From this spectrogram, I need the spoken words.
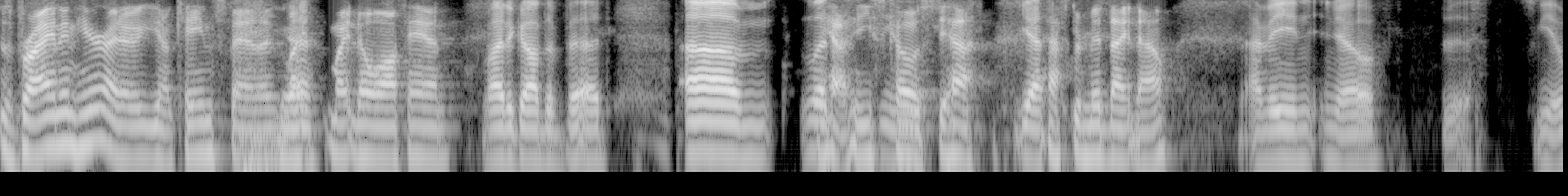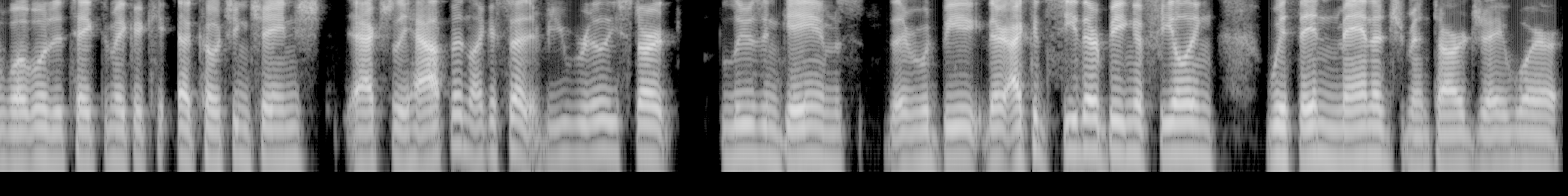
Is Brian in here? I know you know Canes fan. Yeah. might might know offhand. might have gone to bed. Um, let's yeah, East see. Coast. Yeah, Yes, after midnight now. I mean, you know, you know, what would it take to make a, a coaching change actually happen? Like I said, if you really start losing games, there would be there. I could see there being a feeling within management, RJ, where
